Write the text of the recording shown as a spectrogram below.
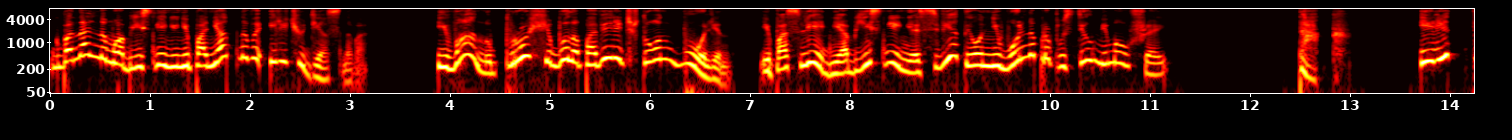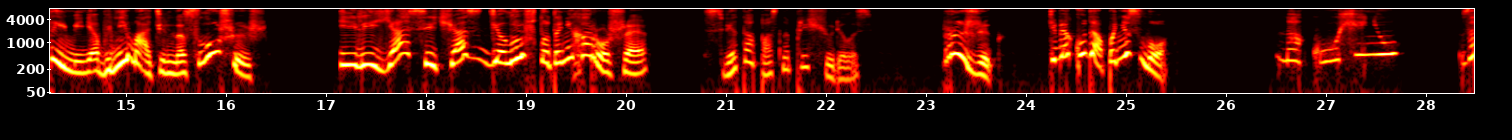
к банальному объяснению непонятного или чудесного. Ивану проще было поверить, что он болен, и последнее объяснение Светы он невольно пропустил мимо ушей. «Так, или ты меня внимательно слушаешь, или я сейчас сделаю что-то нехорошее!» Света опасно прищурилась. «Рыжик, Тебя куда понесло?» «На кухню? За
